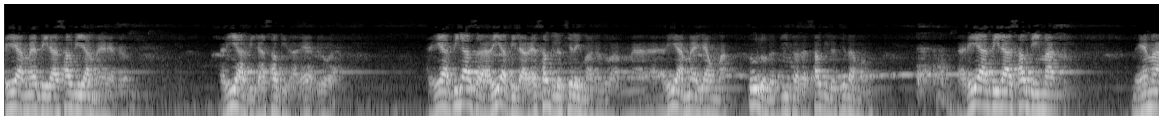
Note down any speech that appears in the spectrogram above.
အရိယာမေသီလာဆောက်တည်ရမယ်တဲ့တို့အရိယာသီလာဆောက်တည်တာလေသူတို့ကအရိယာသီလာဆိုတာအရိယာသီလာပဲဆောက်တည်လို့ဖြစ်လိမ့်မှာတော့သူကအရိယာမေရောက်မှသူ့လိုလိုပြီးတော့ဆောက်တည်လို့ဖြစ်တာမဟုတ်ဘူးအရိယာသီလာဆောက်တည်မှဘယ်မှာ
